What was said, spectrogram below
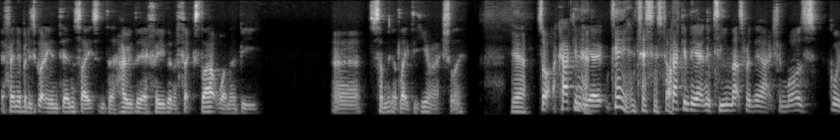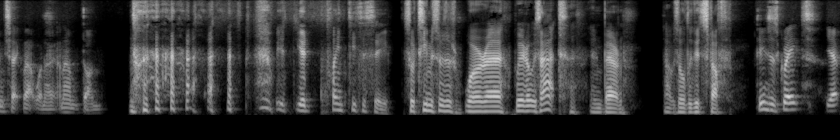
if anybody's got any insights into how the FIE are going to fix that one, it'd be, uh, something I'd like to hear actually. Yeah. So a cracking yeah. day out, Okay, interesting stuff. cracking day out in the team. That's where the action was. Go and check that one out, and I'm done. you you had plenty to say. So teams was, were uh, where it was at in Bern. That was all the good stuff. Teams is great. Yep.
